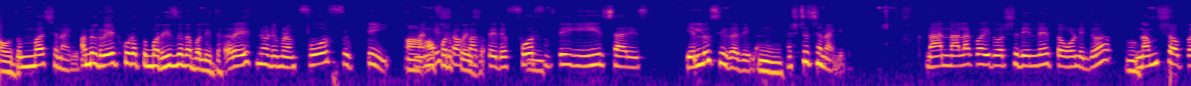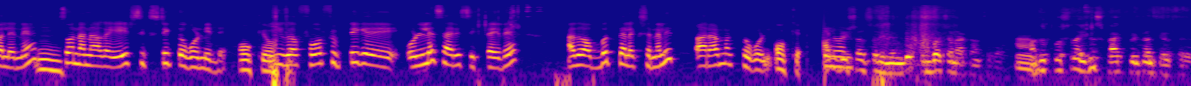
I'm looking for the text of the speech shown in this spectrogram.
ಹೌದು. ತುಂಬಾ ಚೆನ್ನಾಗಿದೆ. ಆಮೇಲೆ ರೇಟ್ ಕೂಡ ತುಂಬಾ ರೀಸನಬಲ್ ಇದೆ. ರೇಟ್ ನೋಡಿ ಮೇಡಮ್ ಫೋರ್ ಫಿಫ್ಟಿ. ಆಗ್ತಾ ಇದೆ. ಫೋರ್ ಫಿಫ್ಟಿ ಈ ಸ್ಯಾರೀಸ್ ಎಲ್ಲೂ ಸಿಗೋದಿಲ್ಲ. ಅಷ್ಟು ಚೆನ್ನಾಗಿದೆ. ನಾನ್ ನಾಲ್ಕು ಐದು ವರ್ಷದಿಂದ ತಗೊಂಡಿದ್ದು ನಮ್ ಶಾಪ್ ಅಲ್ಲೇನೆ ಸೊ ನಾನು ಆಗ ಏಟ್ ಸಿಕ್ಸ್ಟಿಗೆ ತಗೊಂಡಿದ್ದೆ. ಈಗ ಫೋರ್ ಫಿಫ್ಟಿಗೆ ಒಳ್ಳೆ ಸ್ಯಾರಿ ಸಿಗ್ತಾ ಇದೆ. ಅದು ಹಬ್ಬದ ಕಲೆಕ್ಷನ್ ಅಲ್ಲಿ ಆರಾಮಾಗಿ ತಗೊಳ್ಳಿ. ಓಕೆ ತುಂಬಾ ಚೆನ್ನಾಗಿ ಕಾಣಿಸುತ್ತೆ. ಅದಕ್ಕೋಸ್ಕರ ಇದು ಸ್ಪ್ಯಾಕ್ ಪ್ರಿಂಟ್ ಅಂತ ಹೇಳ್ತಾರೆ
